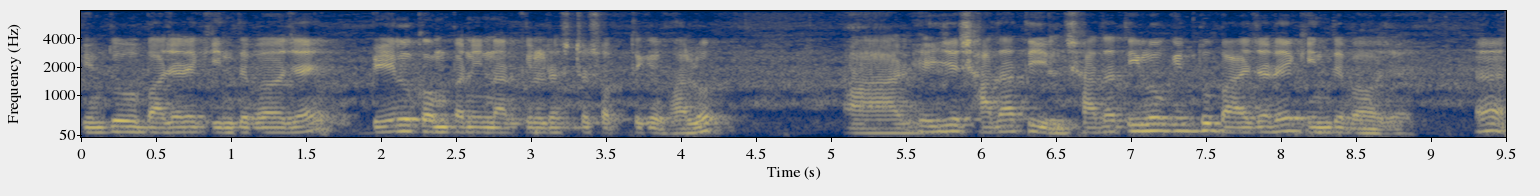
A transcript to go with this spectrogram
কিন্তু বাজারে কিনতে পাওয়া যায়। বেল কোম্পানির নারকেল ডাস্টটা সবথেকে ভালো। আর এই যে সাদা তিল, সাদা তিলও কিন্তু বাজারে কিনতে পাওয়া যায়। হ্যাঁ?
